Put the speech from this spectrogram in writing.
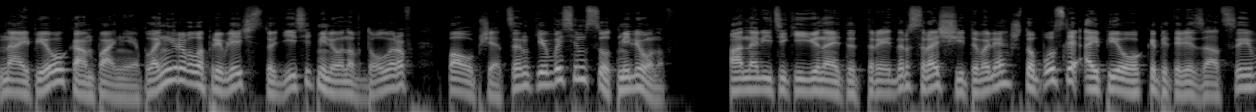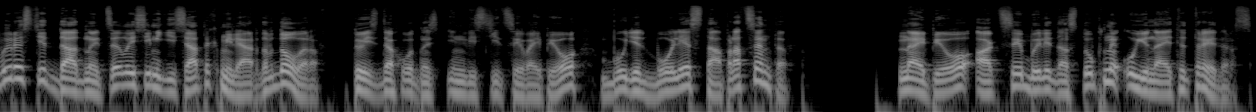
На IPO компания планировала привлечь 110 миллионов долларов по общей оценке 800 миллионов. Аналитики United Traders рассчитывали, что после IPO капитализации вырастет до 1,7 миллиардов долларов, то есть доходность инвестиций в IPO будет более 100%. На IPO акции были доступны у United Traders.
